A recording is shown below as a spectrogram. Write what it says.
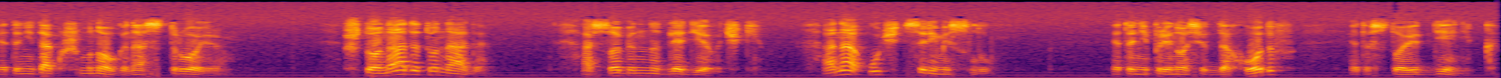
Это не так уж много, настрою. Что надо, то надо особенно для девочки. Она учится ремеслу. Это не приносит доходов, это стоит денег.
